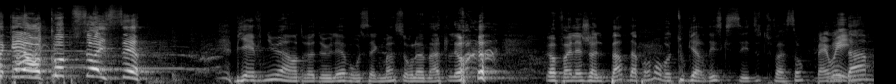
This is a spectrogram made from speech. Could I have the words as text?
OK, on coupe ça ici. Bienvenue à Entre deux lèvres au segment sur le matelas. Là, fallait que je le parte. D'après moi, on va tout garder ce qui s'est dit de toute façon. Ben oui. Mesdames,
